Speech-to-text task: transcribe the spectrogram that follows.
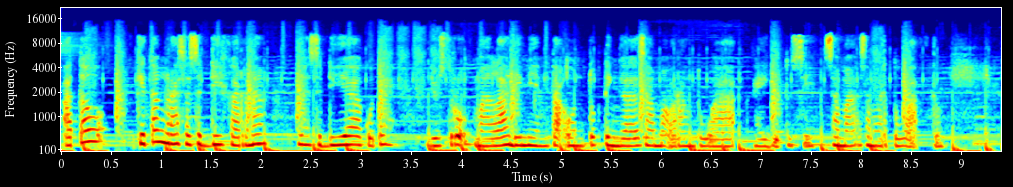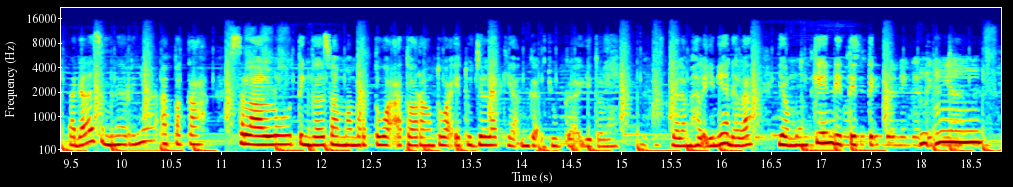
atau kita ngerasa sedih karena ya sedih ya aku teh justru malah diminta untuk tinggal sama orang tua kayak gitu sih sama sama mertua tuh padahal sebenarnya apakah selalu tinggal sama mertua atau orang tua itu jelek? Ya enggak juga gitu loh. Dalam hal ini adalah ya mungkin di titik mm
